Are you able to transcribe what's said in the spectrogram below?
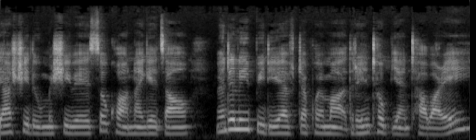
ရရှိသူမရှိဘဲစုခွာနိုင်ခဲ့ကြောင်းမန္တလေး PDF တပ်ဖွဲ့မှသတင်းထုတ်ပြန်ထားပါတယ်။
